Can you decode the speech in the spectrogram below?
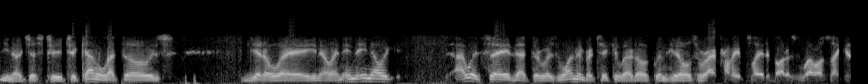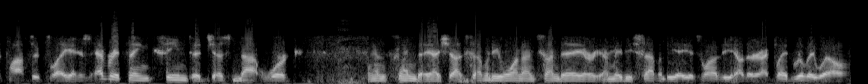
you know, just to to kind of let those get away. You know, and, and you know, I would say that there was one in particular at Oakland Hills where I probably played about as well as I could possibly play, and just everything seemed to just not work on Sunday. I shot 71 on Sunday, or, or maybe 78. It's one or the other. I played really well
